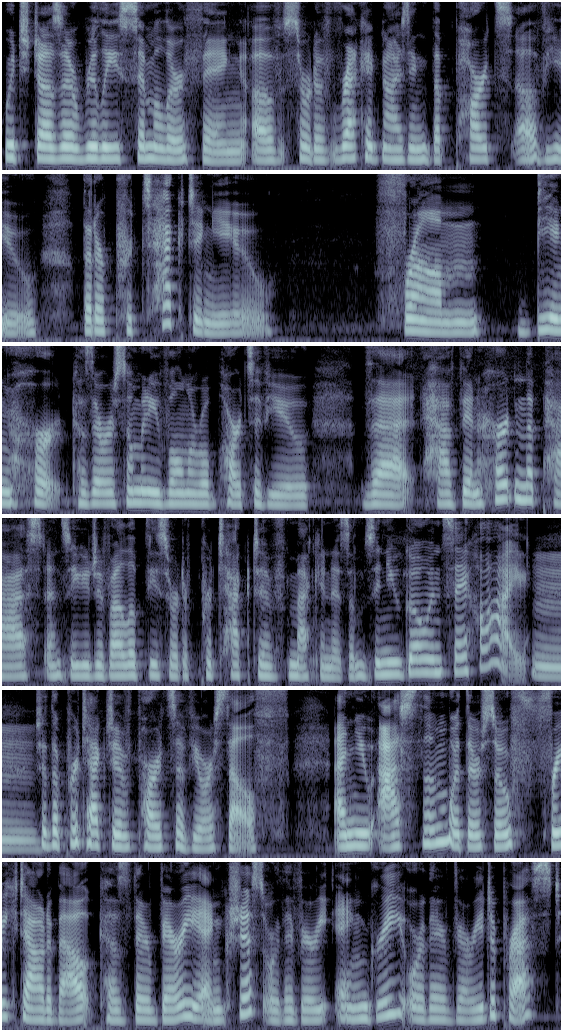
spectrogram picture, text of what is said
which does a really similar thing of sort of recognizing the parts of you that are protecting you from being hurt because there are so many vulnerable parts of you that have been hurt in the past and so you develop these sort of protective mechanisms and you go and say hi mm, to the protective parts of yourself and you ask them what they're so freaked out about because they're very anxious or they're very angry or they're very depressed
